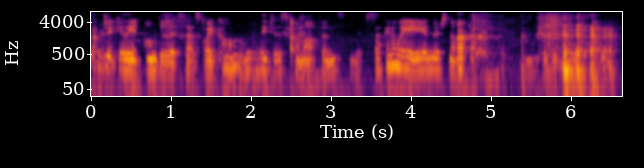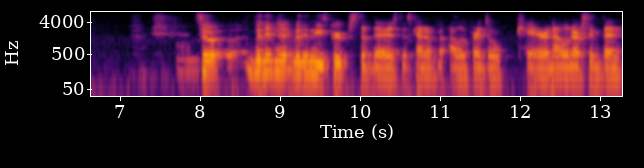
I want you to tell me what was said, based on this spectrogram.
particularly in ungulates, that's quite common. They just come up and start sucking away, and there's not. Uh, Um, so within within these groups that there's this kind of alloparental care and allo nursing, then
